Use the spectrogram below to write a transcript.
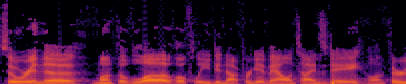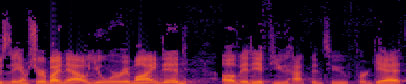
So we're in the month of love. Hopefully, you did not forget Valentine's Day on Thursday. I'm sure by now you were reminded of it if you happen to forget.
